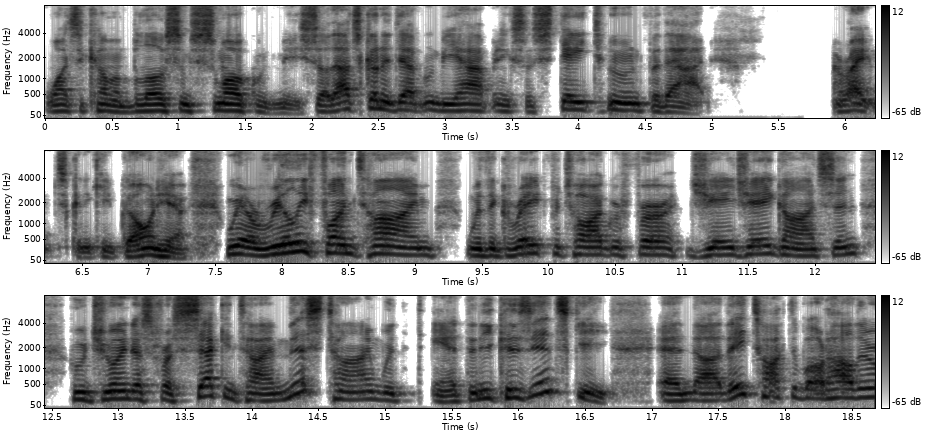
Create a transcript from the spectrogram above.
wants to come and blow some smoke with me. So that's going to definitely be happening. So stay tuned for that. All right, I'm just going to keep going here. We had a really fun time with the great photographer JJ Gonson, who joined us for a second time, this time with Anthony Kaczynski. And uh, they talked about how their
